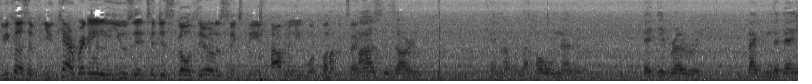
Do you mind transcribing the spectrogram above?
because if you can't regularly use it to just go zero to sixty in how many what Ma- fucking seconds? Mazda's already came up with a whole nother. They did rotary back in the day.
